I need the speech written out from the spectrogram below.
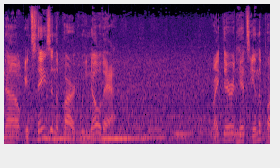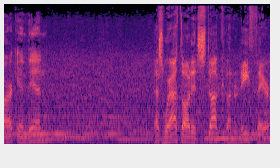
Now it stays in the park. We know that. Right there, it hits in the park, and then That's where I thought it stuck underneath there.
